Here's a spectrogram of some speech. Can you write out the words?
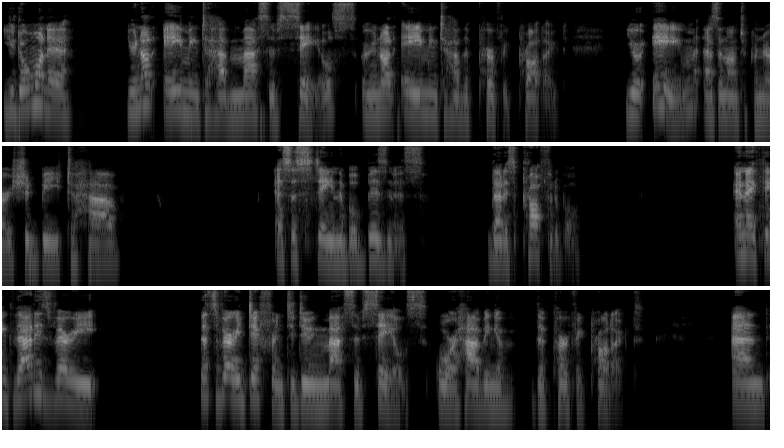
you don't want to you're not aiming to have massive sales or you're not aiming to have the perfect product your aim as an entrepreneur should be to have a sustainable business that is profitable. And i think that is very that's very different to doing massive sales or having a, the perfect product. And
